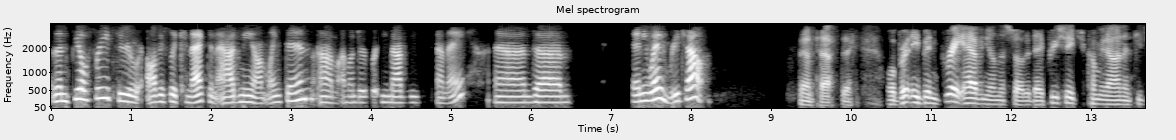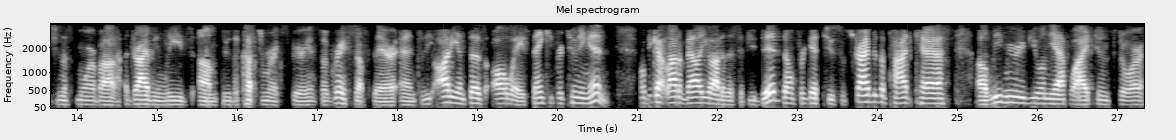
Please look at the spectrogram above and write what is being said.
And then feel free to obviously connect and add me on LinkedIn. Um, I'm under Brittany Matthews MA. And um, anyway, reach out. Fantastic. Well, Brittany, been great having you on the show today. Appreciate you coming on and teaching us more about driving leads um, through the customer experience. So great stuff there. And to the audience, as always, thank you for tuning in. Hope you got a lot of value out of this. If you did, don't forget to subscribe to the podcast, uh, leave me a review on the Apple iTunes Store.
